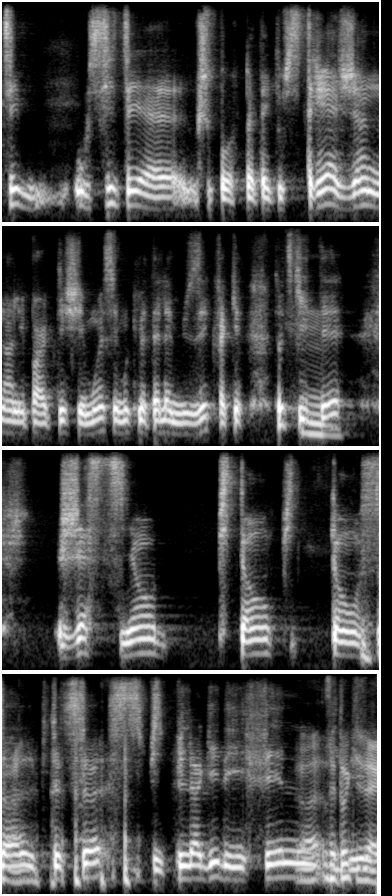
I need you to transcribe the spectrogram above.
sais, aussi, tu sais, euh, je sais pas, peut-être aussi très jeune dans les parties chez moi, c'est moi qui mettais la musique. Fait que tout ce qui mhm. était gestion, piton, puis console, puis tout ça, puis plugger des fils. c'est toi qui gérais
